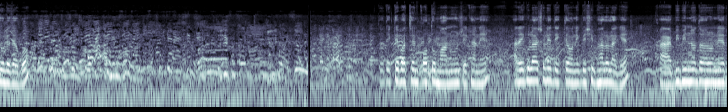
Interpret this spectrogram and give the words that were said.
চলে যাব তো দেখতে পাচ্ছেন কত মানুষ এখানে। আর এগুলো আসলে দেখতে অনেক বেশি ভালো লাগে। আর বিভিন্ন ধরনের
